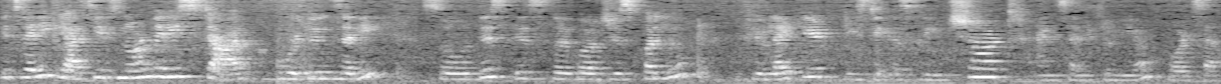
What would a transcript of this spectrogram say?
It's very classy. It's not very stark golden zari. So this is the gorgeous pallu. If you like it, please take a screenshot and send it to me on WhatsApp.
